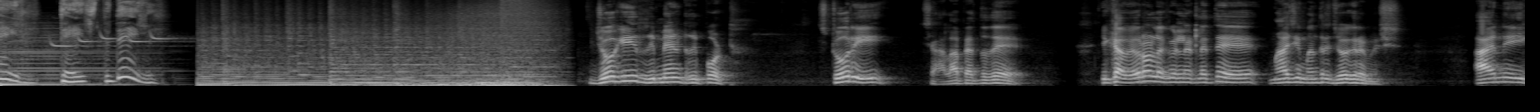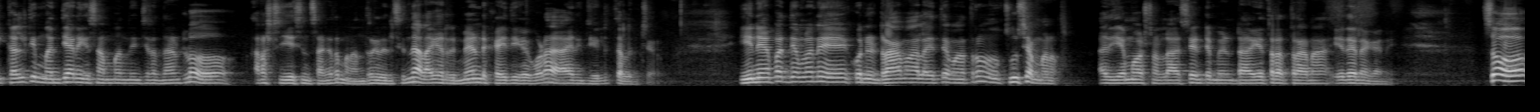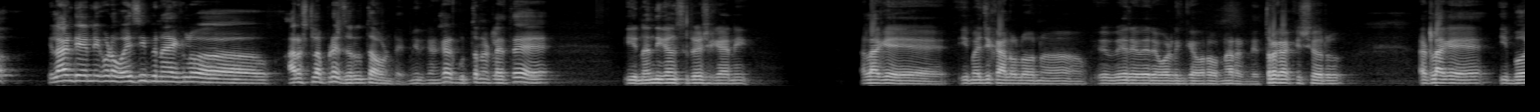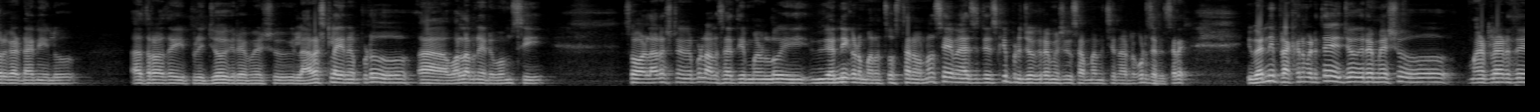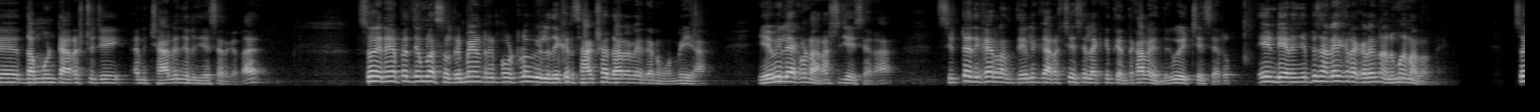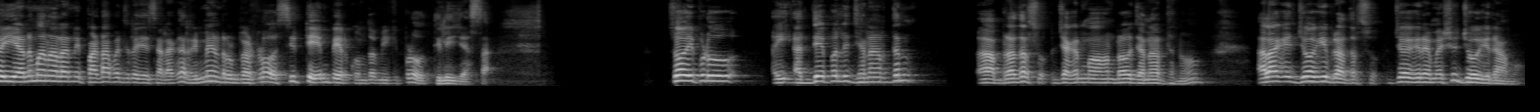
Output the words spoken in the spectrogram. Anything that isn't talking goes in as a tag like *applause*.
Daily. Taste the Daily. Jogi remand report. Story చాలా పెద్దదే. ఇక వివరాల్లోకి వెళ్ళినట్లయితే మాజీ మంత్రి జోగి రమేష్. ఆయన్ని ఈ కల్తీ మద్యానికి సంబంధించిన దాంట్లో అరెస్ట్ చేసిన సంగతి మనందరికీ తెలిసిందే. అలాగే రిమాండ్ ఖైదీగా కూడా ఆయన జైలు తరలించారు. ఈ నేపథ్యంలోనే కొన్ని డ్రామాలు అయితే మాత్రం చూసాం మనం. అది ఎమోషనలా సెంటిమెంటా ఇతరత్రానా ఏదైనా కానీ సో ఇలాంటివన్నీ కూడా వైసీపీ నాయకులు ఆ, అరెస్టులు అప్పుడే జరుగుతూ ఉంటాయి. మీరు కనుక గుర్తున్నట్లయితే ఈ నందిగాని సురేష్ కానీ అలాగే ఈ మధ్యకాలంలో వేరే వేరే వాళ్ళు ఇంకెవరో ఉన్నారండి. త్వరగా కిషోరు అట్లాగే ఈ బోర్గడ్డ అనిలు ఆ తర్వాత ఇప్పుడు జోగి రమేష్ వీళ్ళు అరెస్ట్లు అయినప్పుడు ఆ, వల్లభనేని వంశీ. సో వాళ్ళు అరెస్ట్ అయినప్పుడు వాళ్ళ సతీమణులు ఇవన్నీ కూడా మనం చూస్తూనే ఉన్నాం. సేమ్ యాజ్ ఇట్ ఈస్కి ఇప్పుడు జోగి రమేష్కి సంబంధించిన దాంట్లో కూడా జరిగింది. సరే ఇవన్నీ ప్రక్కన పెడితే జోగి రమేష్ మాట్లాడితే దమ్ముంటే అరెస్ట్ చేయి అని ఛాలెంజ్లు చేశారు కదా. సో ఈ నేపథ్యంలో అసలు రిమాండ్ రిపోర్ట్లో వీళ్ళ దగ్గర సాక్ష్యాధారాలు ఏదైనా ఉన్నాయా? ఏమీ లేకుండా అరెస్ట్ చేశారా? సిట్ అధికారులు అంత తేలిగ్గా అరెస్ట్ చేసే లెక్కైతే ఎంతకాలం ఎందుకు వెయిట్ చేశారు? ఏంటి అని చెప్పేసి అనేక రకాలైన అనుమానాలు ఉన్నాయి. సో ఈ అనుమానాలన్నీ పటాపంచలు చేసేలాగా రిమాండ్ రిపోర్ట్లో సిట్ ఏం పేర్కొందో మీకు ఇప్పుడు తెలియజేస్తా. సో ఇప్పుడు ఈ అద్దేపల్లి జనార్దన్ బ్రదర్స్ జగన్మోహన్ రావు జనార్దను అలాగే జోగి బ్రదర్స్ జోగి రమేష్ జోగి రాము.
